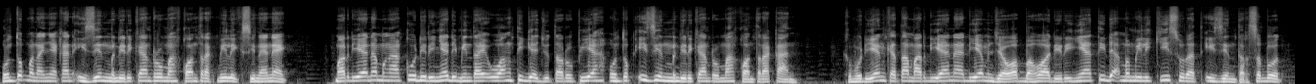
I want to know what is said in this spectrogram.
untuk menanyakan izin mendirikan rumah kontrak milik si nenek. Mardiana mengaku dirinya dimintai uang 3 juta rupiah untuk izin mendirikan rumah kontrakan. Kemudian kata Mardiana dia menjawab bahwa dirinya tidak memiliki surat izin tersebut.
